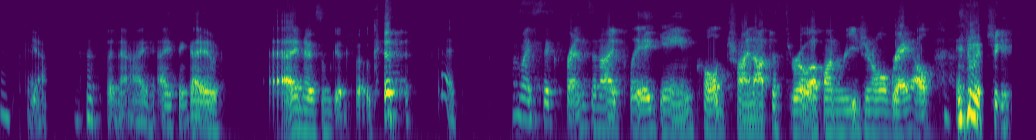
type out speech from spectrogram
that's good. Yeah. but now I, I think I have I know some good folk. good. My sick friends and I play a game called Try Not to Throw Up on Regional Rail, in which we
